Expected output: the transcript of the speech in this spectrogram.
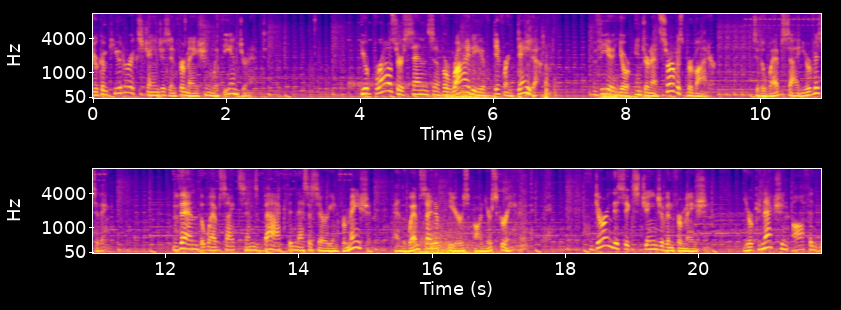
your computer exchanges information with the internet. Your browser sends a variety of different data via your internet service provider to the website you're visiting. Then the website sends back the necessary information and the website appears on your screen. During this exchange of information, your connection often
